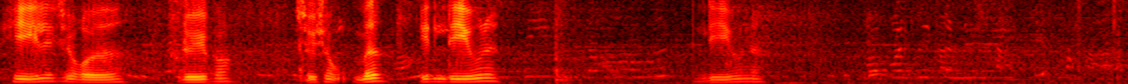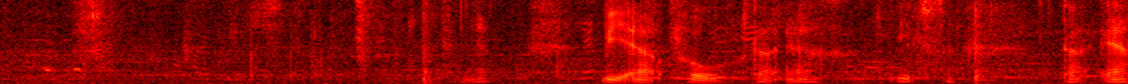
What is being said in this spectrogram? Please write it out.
hele de røde løber situation med et levende, levende Ja. Vi er på, der er, der er,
